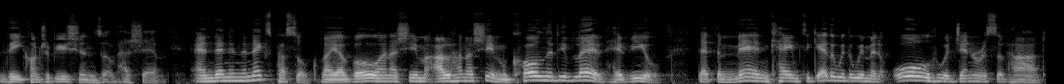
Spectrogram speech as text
the contributions of Hashem. And then in the next pasuk, vayavo hanashim al hanashim, kol nediv lev heviu, that the men came together with the women, all who were generous of heart.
